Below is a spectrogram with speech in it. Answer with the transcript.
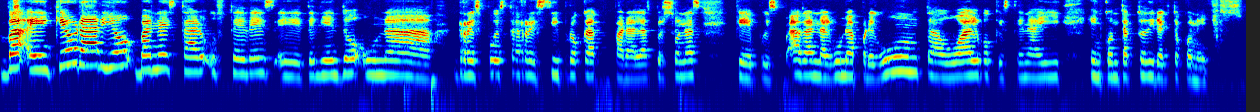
va, ¿En qué horario van a estar ustedes eh, teniendo una respuesta recíproca para las personas que pues hagan alguna pregunta o algo que estén ahí en contacto directo con ellos?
